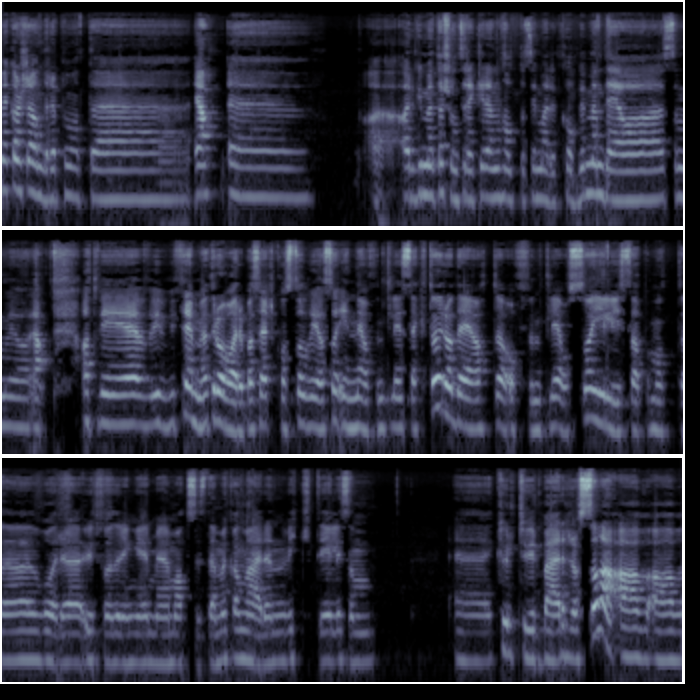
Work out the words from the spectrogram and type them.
med kanskje andre på en måte Ja. Eh, argumentasjonsrekker enn holdt på å si Marit Kolby, men det å, vi, ja, at vi, vi, vi fremmer et råvarebasert kosthold vi også inn i offentlig sektor. Og det at det offentlige også, i lys av på en måte våre utfordringer med matsystemet, kan være en viktig liksom, eh, kulturbærer også da, av, av,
